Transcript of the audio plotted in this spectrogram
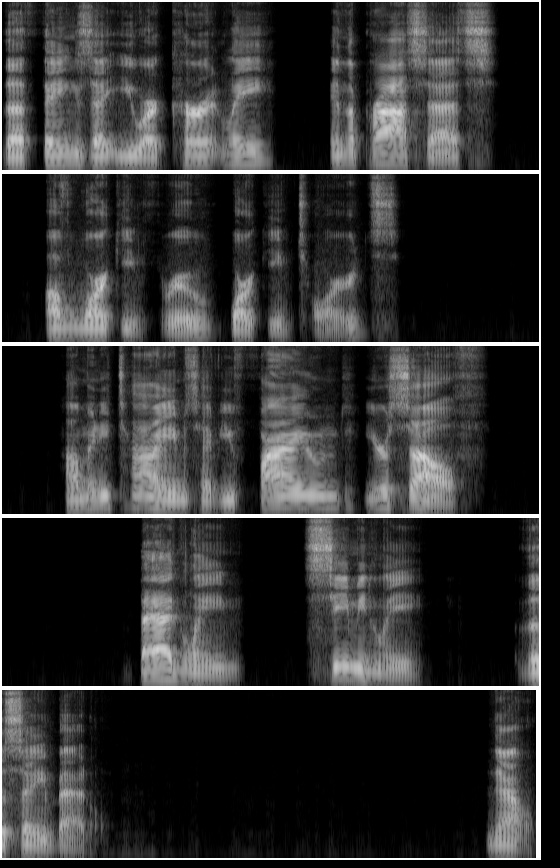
the things that you are currently in the process of working through, working towards? How many times have you found yourself battling seemingly the same battle? Now,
